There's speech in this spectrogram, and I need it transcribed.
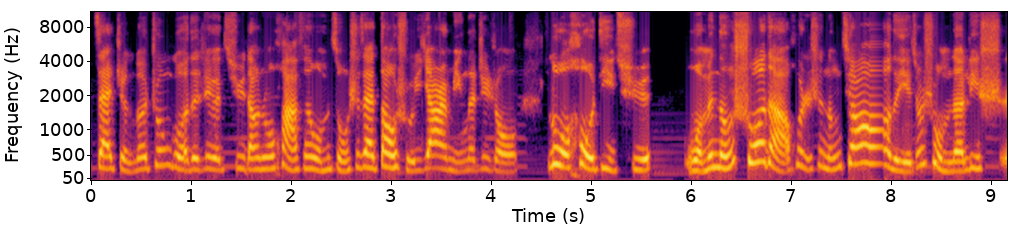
在整个中国的这个区域当中划分，我们总是在倒数一二名的这种落后地区。我们能说的，或者是能骄傲的，也就是我们的历史、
